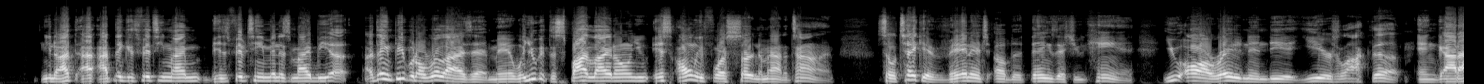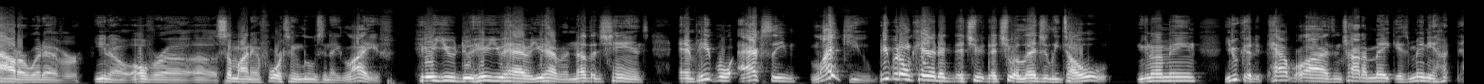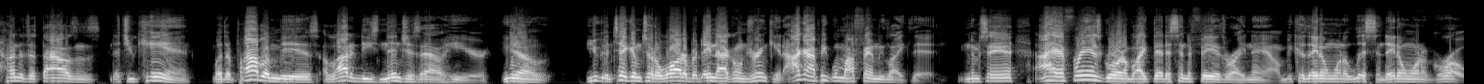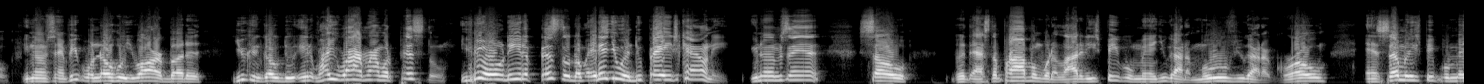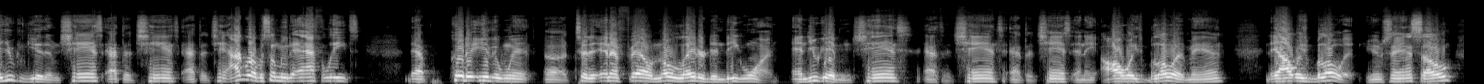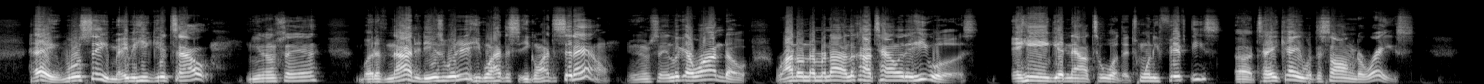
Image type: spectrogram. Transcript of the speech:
You know, I, I think his fifteen might, his fifteen minutes might be up. I think people don't realize that, man. When you get the spotlight on you, it's only for a certain amount of time. So take advantage of the things that you can. You already then did years locked up and got out or whatever. You know, over uh, uh somebody unfortunately losing a life. Here you do. Here you have you have another chance, and people actually like you. People don't care that, that you that you allegedly told. You know what I mean? You could capitalize and try to make as many hundreds of thousands that you can. But the problem is a lot of these ninjas out here, you know, you can take them to the water, but they're not going to drink it. I got people in my family like that. You know what I'm saying? I have friends growing up like that that's in the feds right now because they don't want to listen. They don't want to grow. You know what I'm saying? People know who you are, but uh, you can go do any. Why you riding around with a pistol? You don't need a pistol. No, and then you in DuPage County. You know what I'm saying? So but that's the problem with a lot of these people, man. You gotta move, you gotta grow. And some of these people, man, you can give them chance after chance after chance. I grew up with so many athletes that could have either went uh, to the NFL no later than D1. And you gave them chance after chance after chance, and they always blow it, man. They always blow it. You know what I'm saying? So, hey, we'll see. Maybe he gets out. You know what I'm saying? But if not, it is what it is. He gonna have to he gonna have to sit down. You know what I'm saying? Look at Rondo. Rondo number nine. Look how talented he was and he ain't getting out to what the 2050s. Uh, Tay with the song "The Race."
